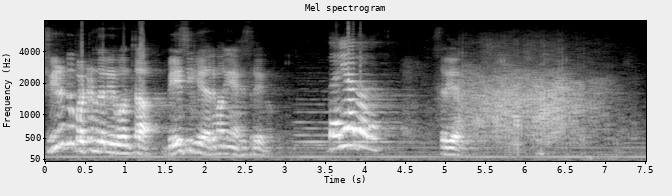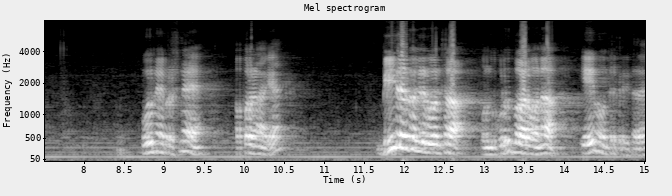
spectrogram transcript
ಶ್ರೀರಂಗಪಟ್ಟಣದಲ್ಲಿರುವಂತಹ ಬೇಸಿಗೆ ಅರಮನೆಯ ಹೆಸರೇನು? ಸರಿಯಾಗಿ. ಮೂರನೇ ಪ್ರಶ್ನೆ ಅಪರ್ಣಾಗೆ ಬೀದರ್ನಲ್ಲಿರುವಂತಹ ಒಂದು ಗುರುದ್ವಾರವನ್ನ ಏನು ಅಂತ ಕರೀತಾರೆ?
